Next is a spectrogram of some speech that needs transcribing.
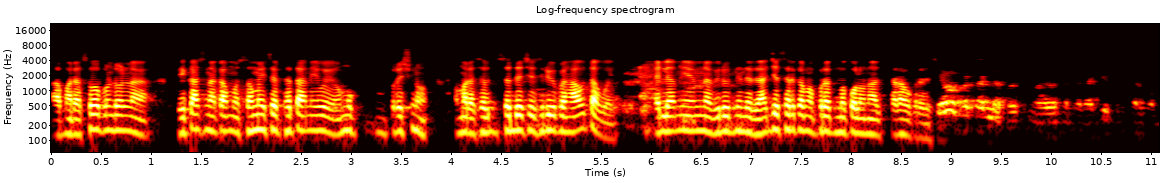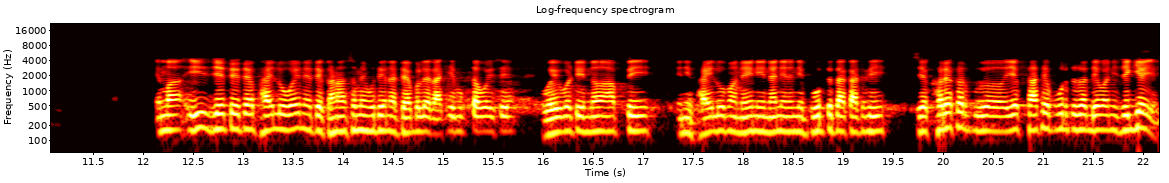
અમારા સ્વભંડોળના વિકાસના કામો સમયસર થતા નહીં હોય અમુક પ્રશ્નો અમારા સદસ્ય સદસ્યશ્રીઓ પણ આવતા હોય એટલે અમે એમના વિરુદ્ધની અંદર રાજ્ય સરકારમાં પરત મોકલવાનો ઠરાવ કરેલ છે. એમાં એ જે તે ત્યાં ફાઇલો હોય ને તે ઘણા સમય સુધી એના ટેબલે રાખી મૂકતા હોય છે વહીવટી ન આપવી એની ફાઇલોમાં નાની નાની નાની પૂર્તતા કાઢવી જે ખરેખર એક સાથે પૂર્તતા દેવાની જગ્યાએ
